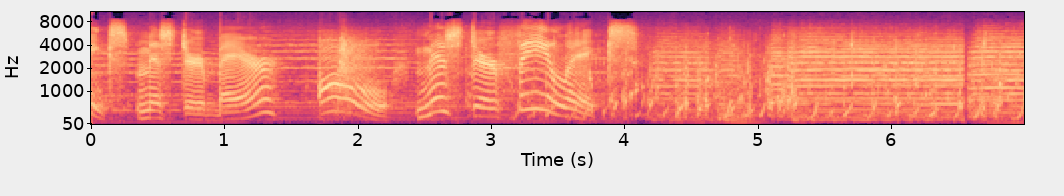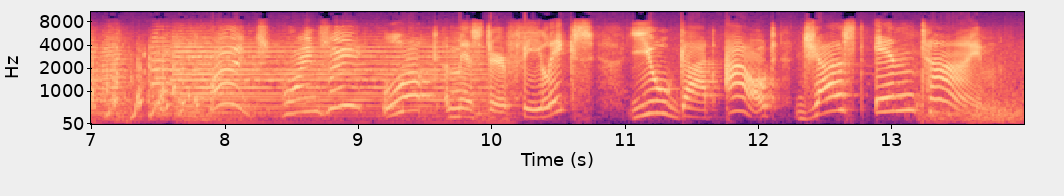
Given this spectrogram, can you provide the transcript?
Thanks, Mr. Bear. Oh, Mr. Felix. Thanks, Poinsy. Look, Mr. Felix, you got out just in time.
